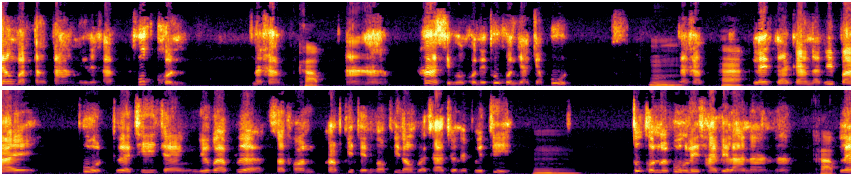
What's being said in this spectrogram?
จังหวัดต่าง ๆ นี่นะครับ ทุกคนนะครับ ครับ อ่าห้าสิบกว่าคนเนี่ยทุกคนอยากจะพูดอืมนะครับฮะและจากการอภิปรายพูดเพื่อชี้แจง หรือว่าเพื่อสะท้อนความคิดเห็นของพี่น้องประชาชนในพื้นที่ อืมทุกคนมาพูดเลยใช้เวลานานนะครับและ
